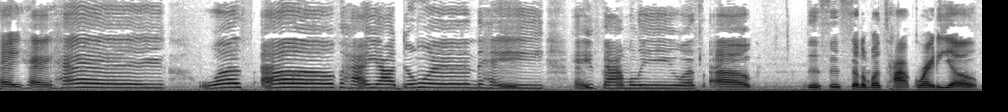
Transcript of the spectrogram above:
Hey, hey, hey. What's up? How y'all doing? Hey, hey family. What's up? This is Cinema Talk Radio.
